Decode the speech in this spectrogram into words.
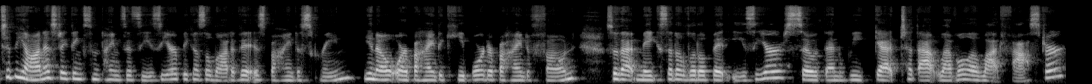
to be honest i think sometimes it's easier because a lot of it is behind a screen you know or behind a keyboard or behind a phone. So that makes it a little bit easier. So then we get to that level a lot faster.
